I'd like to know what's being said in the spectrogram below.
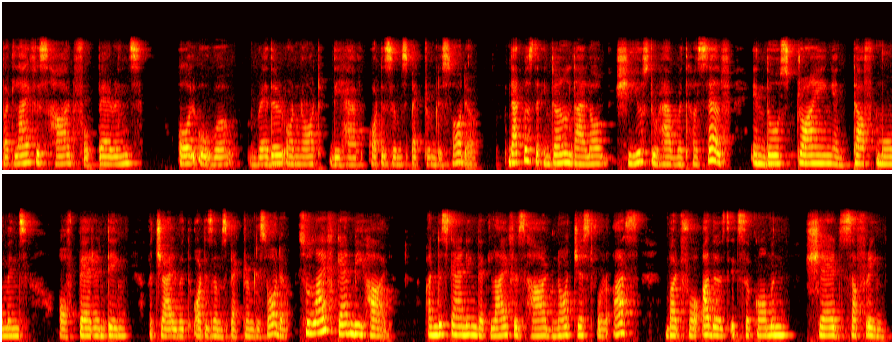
but life is hard for parents all over whether or not they have autism spectrum disorder that was the internal dialogue she used to have with herself in those trying and tough moments of parenting a child with autism spectrum disorder. So life can be hard. Understanding that life is hard not just for us, but for others, it's a common shared suffering.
